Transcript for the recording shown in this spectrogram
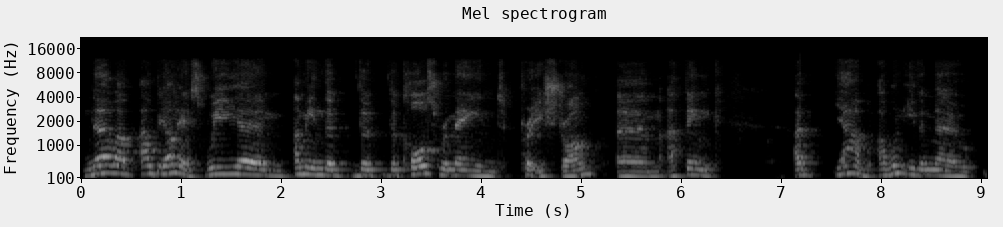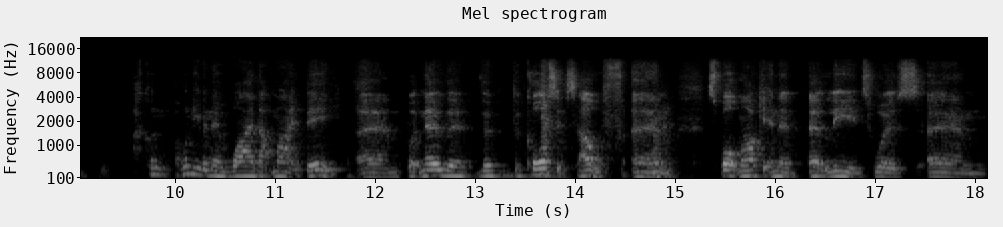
No, I'll, I'll be honest. We, um, I mean, the the the course remained pretty strong. Um, I think, I yeah, I wouldn't even know. I couldn't. I wouldn't even know why that might be. Um, but no, the the the course itself, um, sport marketing at, at Leeds was um,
